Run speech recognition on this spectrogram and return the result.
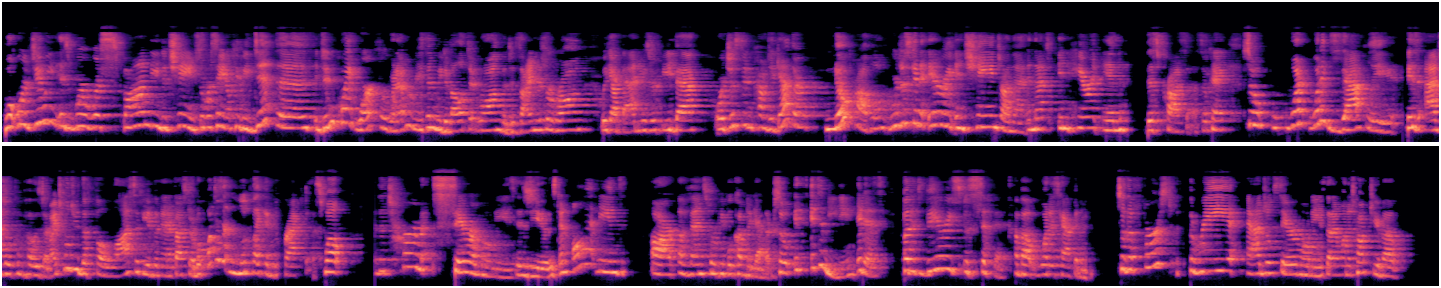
what we're doing is we're responding to change. So we're saying, okay, we did this. It didn't quite work for whatever reason. We developed it wrong. The designers were wrong. We got bad user feedback or just didn't come together no problem. We're just going to iterate and change on that. And that's inherent in this process. Okay. So what, what exactly is Agile composed of? I told you the philosophy of the manifesto, but what does it look like in practice? Well, the term ceremonies is used and all that means are events where people come together. So it's, it's a meeting. It is, but it's very specific about what is happening. So the first three agile ceremonies that I want to talk to you about,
